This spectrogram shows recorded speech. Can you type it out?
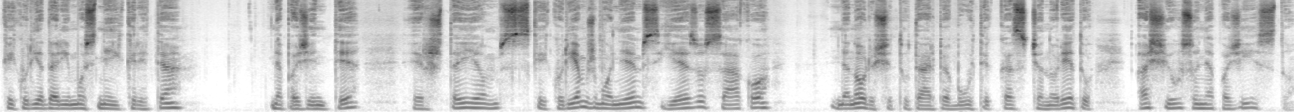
kai kurie dar į mus neįkritę, nepažinti, Ir štai jums, kai kuriems žmonėms Jėzus sako, nenoriu šitų tarpę būti, kas čia norėtų, aš jūsų nepažįstu.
